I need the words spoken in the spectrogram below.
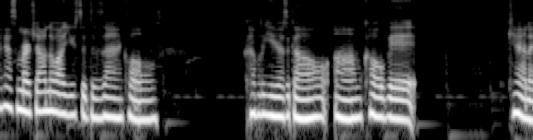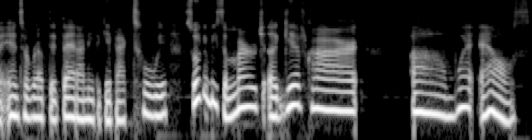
I got some merch. Y'all know I used to design clothes a couple of years ago. Um, COVID kind of interrupted that. I need to get back to it. So it can be some merch, a gift card. Um, what else?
